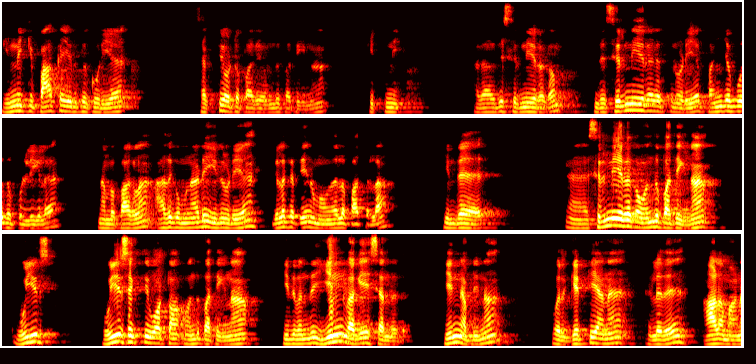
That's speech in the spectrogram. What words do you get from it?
இன்றைக்கி பார்க்க இருக்கக்கூடிய சக்தி ஓட்ட பாதை வந்து பார்த்திங்கன்னா கிட்னி. அதாவது சிறுநீரகம். இந்த சிறுநீரகத்தினுடைய பஞ்சபூத புள்ளிகளை நம்ம பார்க்கலாம். அதுக்கு முன்னாடி இதனுடைய விளக்கத்தையும் நம்ம முதல்ல பார்த்துடலாம். இந்த சிறுநீரகம் வந்து பார்த்திங்கன்னா உயிர் உயிர் சக்தி ஓட்டம் வந்து பார்த்திங்கன்னா இது வந்து இன் வகையை சேர்ந்தது. இன் அப்படின்னா ஒரு கெட்டியான அல்லது ஆழமான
